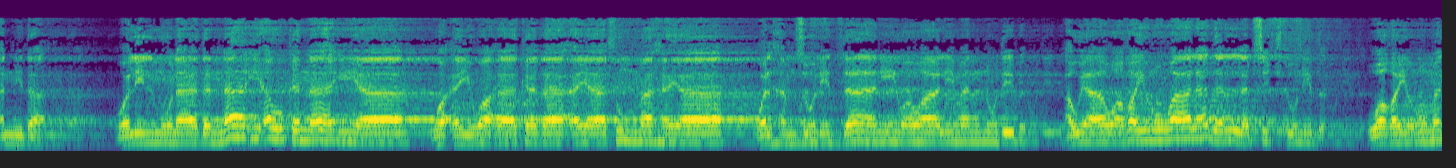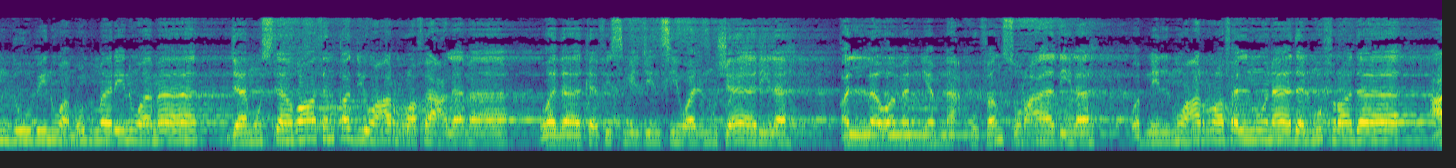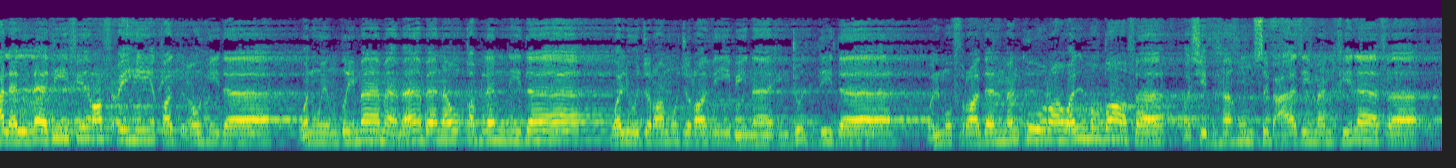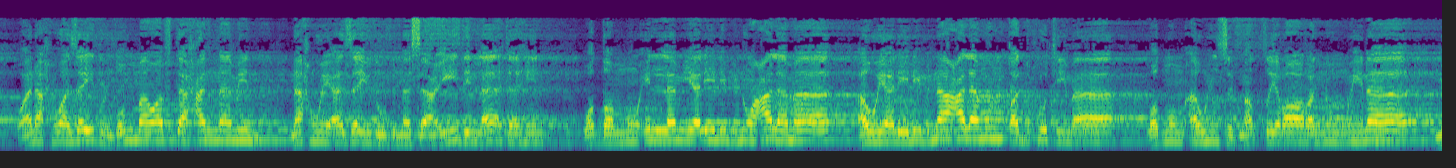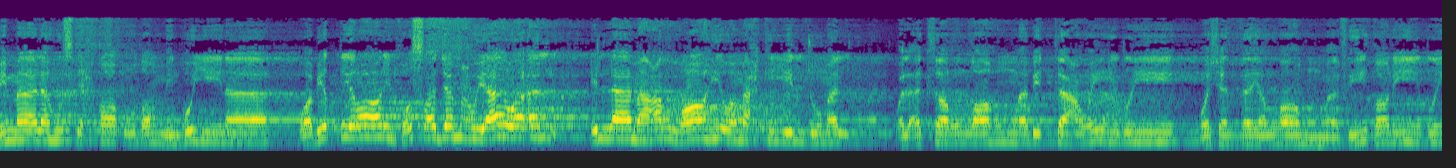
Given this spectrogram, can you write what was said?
النداء. وللمنادى الناء أو كالنائيا وأي وآكذا أيا ثم هيا. والهمز للذاني ووال من ندب أو يا وغير والد اللبس اجتنب. وغير مندوب ومضمر وما جاء مستغاثا قد يعرف علما وذاك في اسم الجنس والمشار له قل ومن يمنعه فانصر عادله وابن المعرف المنادى المفردا على الذي في رفعه قد عهدا وانو انضمام ما بنوا قبل النداء وليجر مجر ذي بناء جددا والمفرد المنكور والمضافا وشبههم صب عادما خلافا ونحو زيد ضم وافتحن من نحو أزيد بن سعيد لا تهن والضم إن لم يلل ابن علما أو يلل ابن علم قد حتما واضمم أو انصب اضطرارا نونا مما له استحقاق ضم بينا وباضطرار خص جمع يا وأل إلا مع الله ومحكي الجمل والأكثر اللهم بالتعويض وشذي اللهم في قريض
